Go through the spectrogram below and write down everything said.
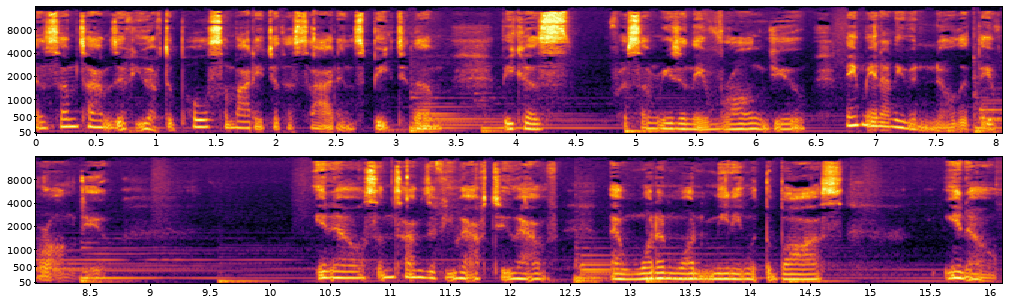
And sometimes, if you have to pull somebody to the side and speak to them because for some reason they've wronged you, they may not even know that they've wronged you. You know, sometimes if you have to have that one on one meeting with the boss, you know,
